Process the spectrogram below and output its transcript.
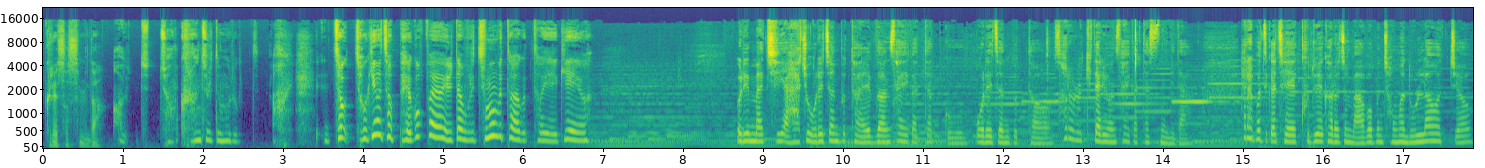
그랬었습니다. 아, 저, 전 그런 줄도 모르고. 아, 저 저기요 저 배고파요. 일단 우리 주문부터 하고 더 얘기해요. 우린 마치 아주 오래전부터 알던 사이 같았고 오래전부터 서로를 기다려온 사이 같았습니다. 할아버지가 제 구두에 걸어준 마법은 정말 놀라웠죠.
